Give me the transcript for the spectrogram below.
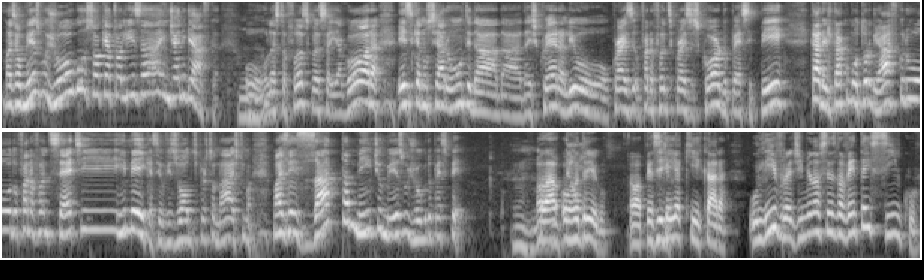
mas é o mesmo jogo, só que atualiza a engine gráfica. Uhum. O Last of Us que vai sair agora, esse que anunciaram ontem da, da, da Square ali, o, Crisis, o Final Fantasy Crisis Core do PSP. Cara, ele tá com o motor gráfico do, do Final Fantasy VII Remake, assim, o visual dos personagens, tudo, mas é exatamente o mesmo jogo do PSP. Uhum. Olá, então, Rodrigo. Ó, pesquei diga. aqui, cara. O livro é de 1995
